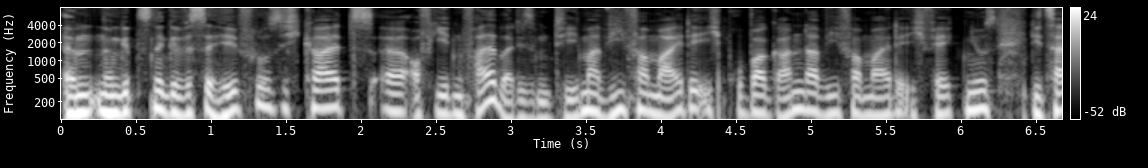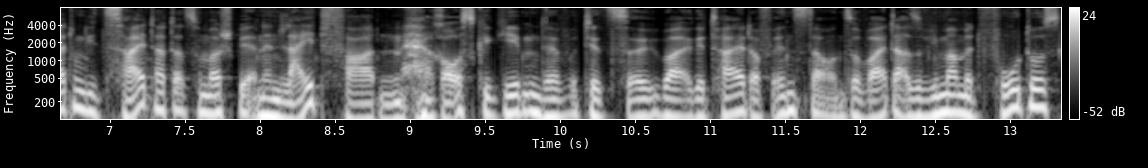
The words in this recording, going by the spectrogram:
Ähm, nun gibt es eine gewisse Hilflosigkeit äh, auf jeden Fall bei diesem Thema. Wie vermeide ich Propaganda? Wie vermeide ich Fake News? Die Zeitung Die Zeit hat da zum Beispiel einen Leitfaden herausgegeben gegeben, der wird jetzt äh, überall geteilt auf Insta und so weiter. Also wie man mit Fotos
